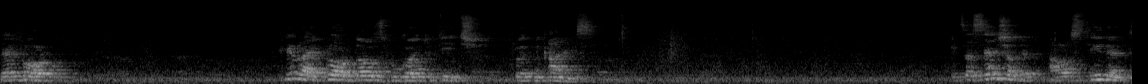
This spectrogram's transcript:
Therefore, here I applaud those who are going to teach fluid mechanics. It's essential that our student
